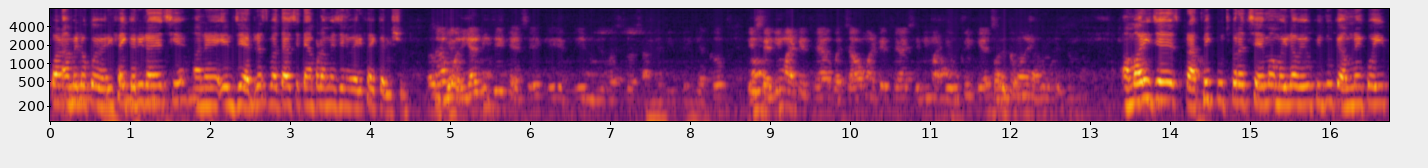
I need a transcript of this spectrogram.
પણ અમે લોકો વેરીફાઈ કરી રહ્યા છીએ અને એ જે એડ્રેસ બતાવે છે ત્યાં પણ અમે જઈને વેરીફાઈ કરીશું. સર, જે કહે છે કે એ નિર્વસ્ત્ર સામેથી થઈ ગયા. તો એ શેની માટે થયા બચાવ માટે થયા માટે એવું કંઈ કહે છે? અમારી જે પ્રાથમિક પૂછપરછ છે, એમાં મહિલાઓ એવું કીધું કે અમને કોઈ,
